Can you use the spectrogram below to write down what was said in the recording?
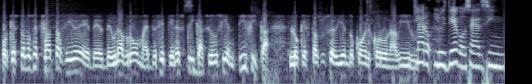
porque esto no se trata así de, de, una broma, es decir, tiene explicación científica lo que está sucediendo con el coronavirus. Claro, Luis Diego, o sea, sin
